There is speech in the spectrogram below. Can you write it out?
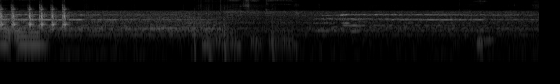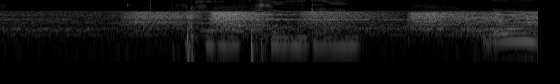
Uh oh. Thank God. I think I'm, I dying. I'm dying.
